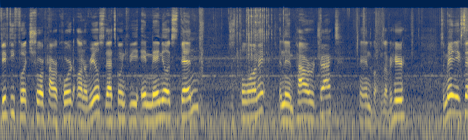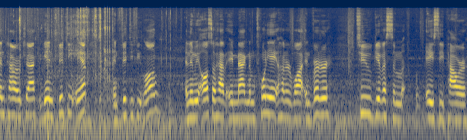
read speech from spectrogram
50 foot shore power cord on a reel so that's going to be a manual extend. Just pull on it and then power retract and the buttons over here. So manual extend power retract again 50 amp and 50 feet long. And then we also have a Magnum 2800 watt inverter to give us some AC power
